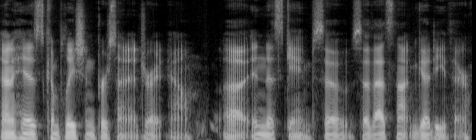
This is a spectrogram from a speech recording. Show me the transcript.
on his completion percentage right now uh, in this game. So so that's not good either.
